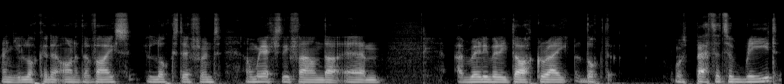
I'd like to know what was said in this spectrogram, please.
and you look at it on a device, it looks different. And we actually found that um, a really, really dark grey looked was better to read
